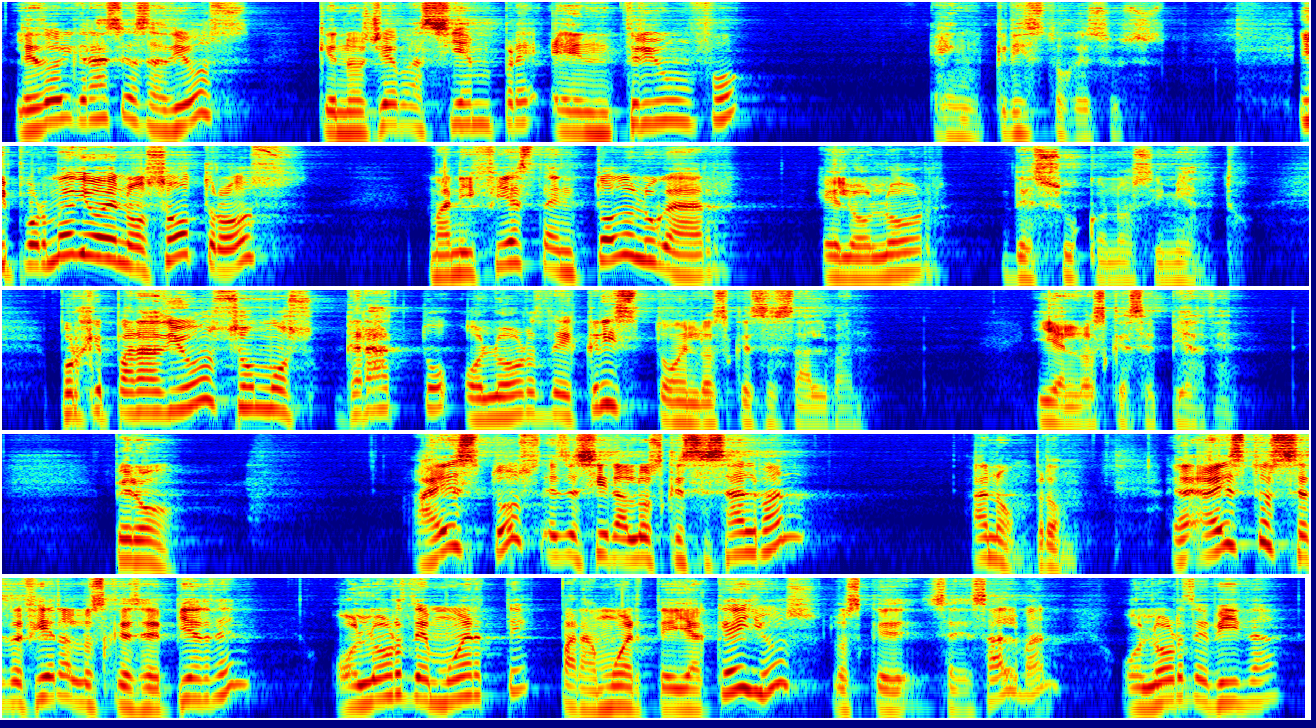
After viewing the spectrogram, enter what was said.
le doy gracias a Dios que nos lleva siempre en triunfo en Cristo Jesús. Y por medio de nosotros manifiesta en todo lugar el olor de su conocimiento. Porque para Dios somos grato olor de Cristo en los que se salvan y en los que se pierden. Pero a estos, es decir, a los que se salvan, ah, no, perdón, a estos se refiere a los que se pierden, olor de muerte para muerte, y aquellos, los que se salvan, olor de vida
